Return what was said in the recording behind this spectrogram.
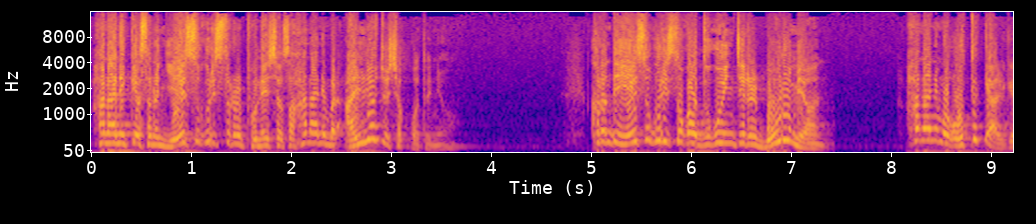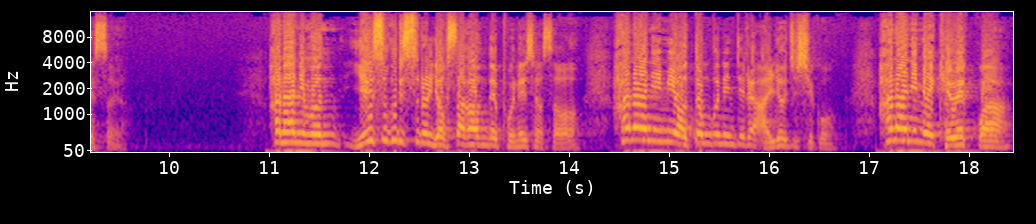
하나님께서는 예수 그리스도를 보내셔서 하나님을 알려주셨거든요. 그런데 예수 그리스도가 누구인지를 모르면 하나님을 어떻게 알겠어요? 하나님은 예수 그리스도를 역사 가운데 보내셔서 하나님이 어떤 분인지를 알려주시고 하나님의 계획과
